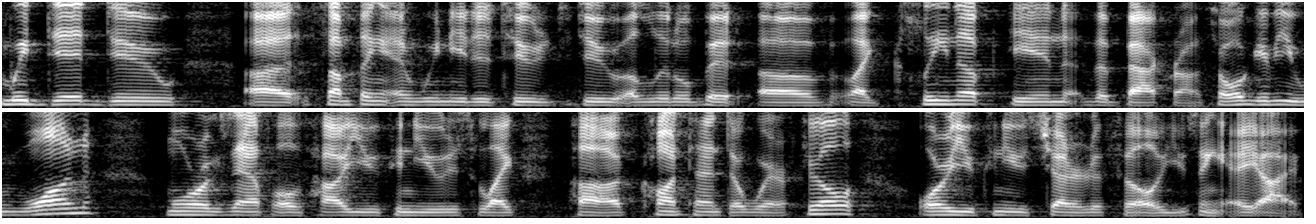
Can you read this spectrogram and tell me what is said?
we did do uh, something and we needed to do a little bit of like cleanup in the background. So I'll give you one more example of how you can use like uh, content aware fill, or you can use generative fill using AI.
